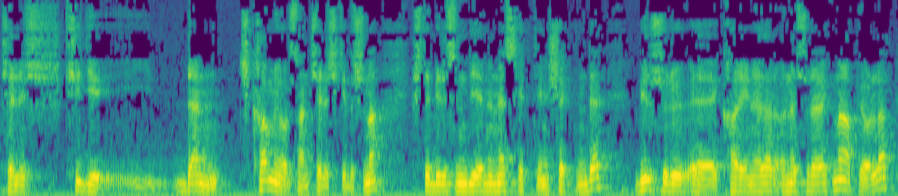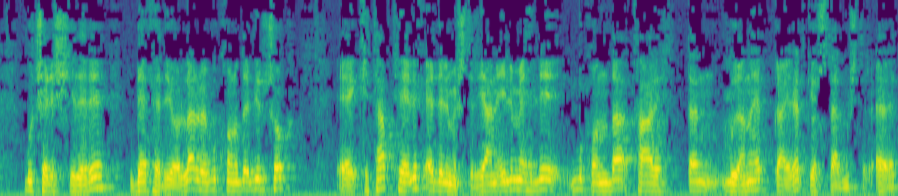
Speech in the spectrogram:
çelişkiden çıkamıyorsan çelişki dışına işte birisinin diğerini neskettiğini şeklinde bir sürü e, karineler öne sürerek ne yapıyorlar? Bu çelişkileri def ediyorlar ve bu konuda birçok e, kitap telif edilmiştir. Yani ilim ehli bu konuda tarihten bu yana hep gayret göstermiştir. Evet.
